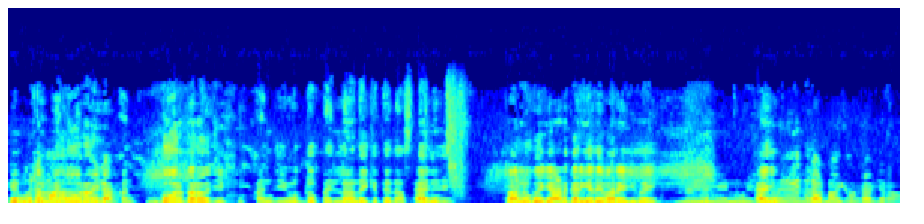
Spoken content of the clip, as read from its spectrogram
ਇਹ ਮੁਸਲਮਾਨਾਂ ਤੋਂ ਪਹਿਲਾਂ। ਹਾਂਜੀ। ਗੌਰ ਕਰੋ ਜੀ। ਹਾਂਜੀ ਉਦੋਂ ਪਹਿਲਾਂ ਦਾ ਹੀ ਕਿਤੇ ਦੱਸਦੇ ਨੇ ਜੀ। ਤੁਹਾਨੂੰ ਕੋਈ ਜਾਣਕਾਰੀ ਇਹਦੇ ਬਾਰੇ ਜੀ ਕੋਈ? ਹੈ ਜੀ। ਇਹ ਸਾਡਾ ਛੋਟਾ ਵਿਚਾਰਾ।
